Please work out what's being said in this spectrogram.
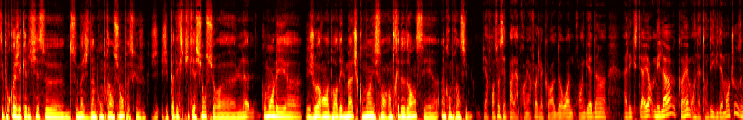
c'est pourquoi j'ai qualifié ce, ce match d'incompréhension, parce que je j'ai pas d'explication sur euh, comment les, euh, les, joueurs ont abordé le match, comment ils sont rentrés dedans, c'est incompréhensible. Pierre-François, c'est pas la première fois que la chorale de Rouen prend un gadin à l'extérieur, mais là, quand même, on attendait évidemment de choses.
